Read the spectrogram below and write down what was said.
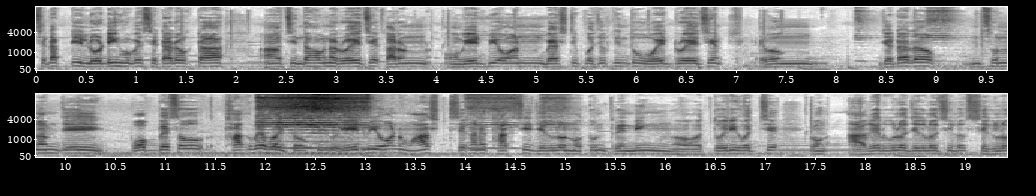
সেটআপটি লোডিং হবে, সেটারও একটা চিন্তা ভাবনা রয়েছে, কারণ এইট বি ওয়ান ব্যাসটি প্রচুর কিন্তু ওয়েট রয়েছে এবং যেটা শুনলাম যে পপ বেসও থাকবে হয়তো, কিন্তু এইট বি ওয়ান মাস্ট সেখানে থাকছে, যেগুলো নতুন ট্রেন্ডিং তৈরি হচ্ছে এবং আগেরগুলো যেগুলো ছিল সেগুলো।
